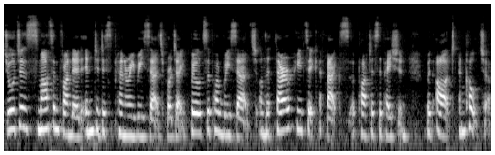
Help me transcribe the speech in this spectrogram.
Georgia's Smarten funded interdisciplinary research project builds upon research on the therapeutic effects of participation with art and culture,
